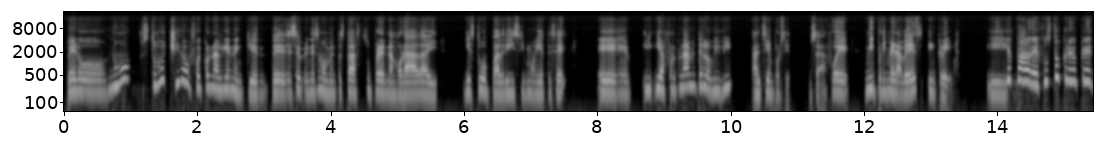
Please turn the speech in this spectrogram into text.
Pero no, estuvo chido, fue con alguien en quien de ese, en ese momento estaba súper enamorada y, y estuvo padrísimo y etc. Eh, y, y afortunadamente lo viví al 100%. O sea, fue mi primera vez increíble. Y Qué padre, justo creo que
